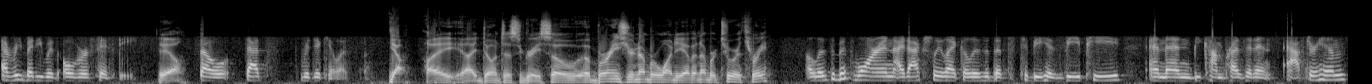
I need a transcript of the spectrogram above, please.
everybody was over 50. Yeah. So that's ridiculous. Yeah, I, I don't disagree. So uh, Bernie's your number one. Do you have a number two or three? Elizabeth Warren, I'd actually like Elizabeth to be his VP and then become president after him.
